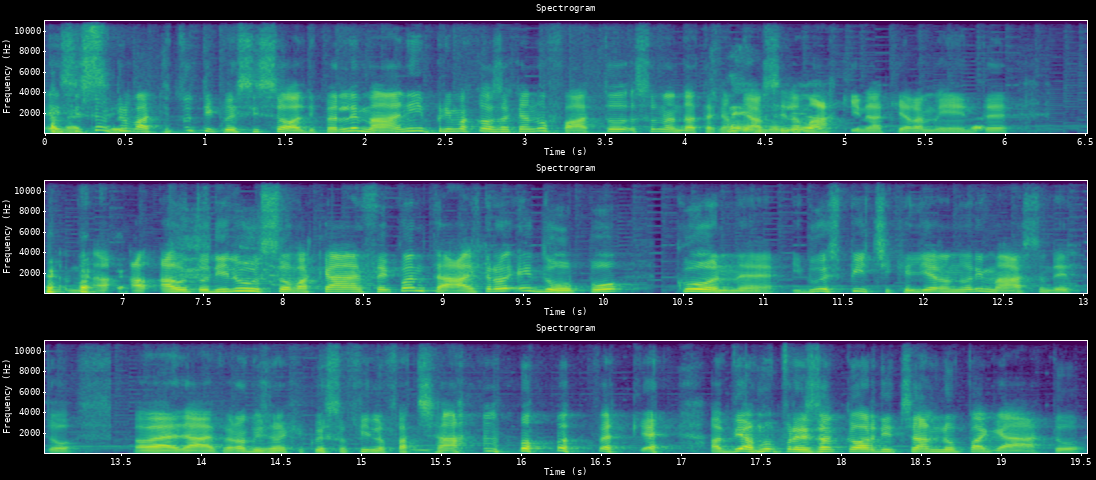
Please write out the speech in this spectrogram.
E Eh si sono sì. trovati tutti questi soldi per le mani. Prima cosa che hanno fatto sono andate a cambiarsi la Spenderli, eh. macchina, chiaramente. A- a- auto di lusso, vacanze e quant'altro. E dopo, con i due spicci che gli erano rimasti, hanno detto: Vabbè, dai, però bisogna che questo film lo facciamo perché abbiamo preso accordi, ci hanno pagato.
